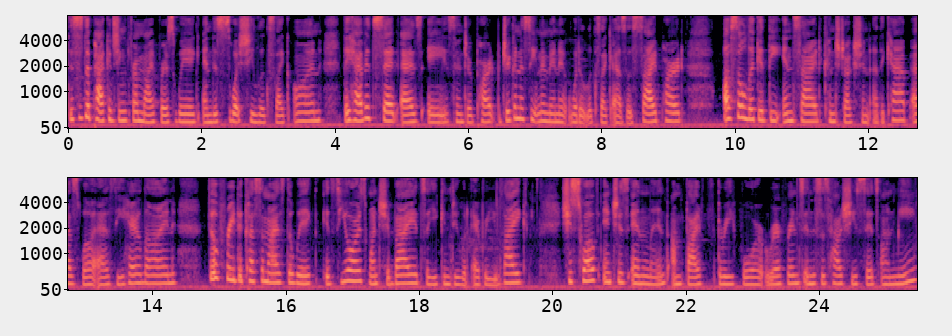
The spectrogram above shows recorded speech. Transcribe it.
This is the packaging from my first wig and this is what she looks like on. They have it set as a center part, but you're going to see in a minute what it looks like as a side part. Also look at the inside construction of the cap as well as the hairline. Feel free to customize the wig. It's yours once you buy it, so you can do whatever you like. She's 12 inches in length. I'm 5'3 for reference, and this is how she sits on me.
